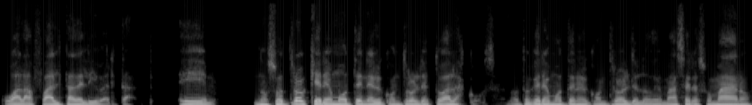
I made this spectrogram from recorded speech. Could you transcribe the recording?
o a la falta de libertad. Eh, nosotros queremos tener el control de todas las cosas. Nosotros queremos tener el control de los demás seres humanos.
